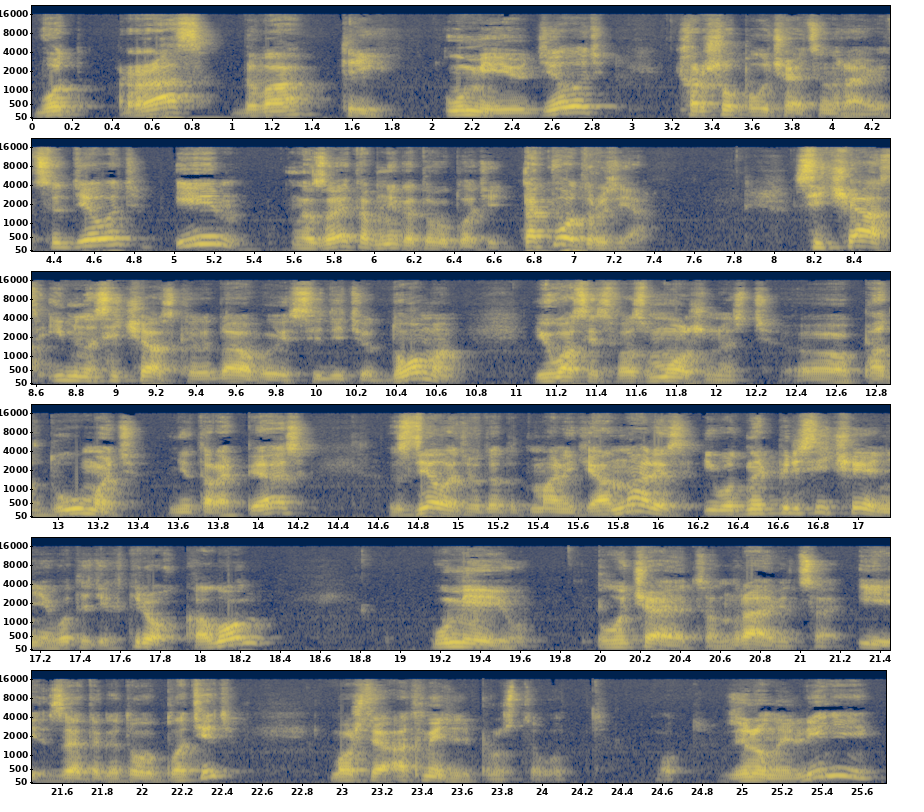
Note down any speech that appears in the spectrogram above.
Вот раз, два, три. Умею делать, хорошо получается, нравится делать, и за это мне готовы платить. Так вот, друзья, сейчас, именно сейчас, когда вы сидите дома, и у вас есть возможность э, подумать, не торопясь, сделать вот этот маленький анализ, и вот на пересечении вот этих трех колонн умею, получается, нравится и за это готовы платить, можете отметить просто вот, вот зеленой линией,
